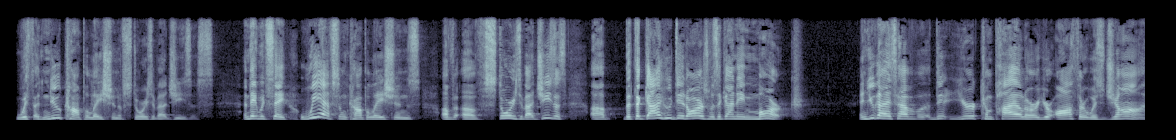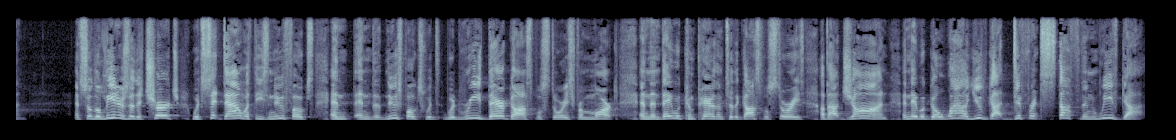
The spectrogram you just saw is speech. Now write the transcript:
with a new compilation of stories about Jesus. And they would say, We have some compilations of, of stories about Jesus, uh, but the guy who did ours was a guy named Mark. And you guys have uh, your compiler, your author was John. And so the leaders of the church would sit down with these new folks, and, and the new folks would, would read their gospel stories from Mark, and then they would compare them to the gospel stories about John. And they would go, Wow, you've got different stuff than we've got.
